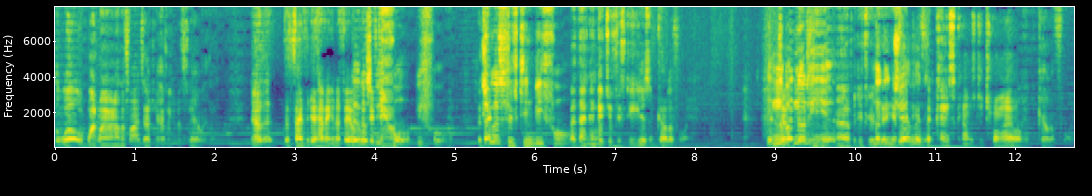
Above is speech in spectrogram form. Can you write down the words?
the world, one way or another, finds out you're having an affair with her. Now, the, the fact that you're having an affair that with was a 15 year old, before. Before. But she that- was 15 before. but that can get you 50 years in California. Yeah, no, but not here. No, but if, you not in if, Germany. if the case comes to trial in California,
